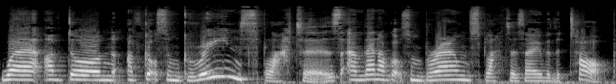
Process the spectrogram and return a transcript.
where I've done, I've got some green splatters and then I've got some brown splatters over the top.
